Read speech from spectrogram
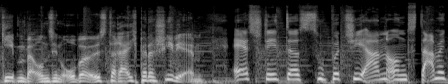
geben bei uns in Oberösterreich bei der Ski-WM. Es steht der Super-G an und damit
